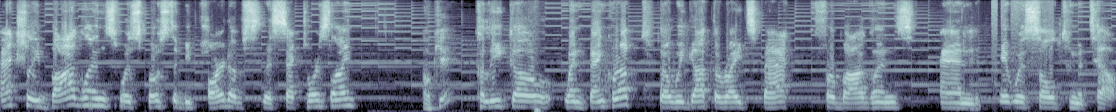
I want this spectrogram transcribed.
Actually, Boglins was supposed to be part of the Sectors line. Ok. Coleco went bankrupt, so we got the rights back for Boglins, and it was sold to Mattel.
